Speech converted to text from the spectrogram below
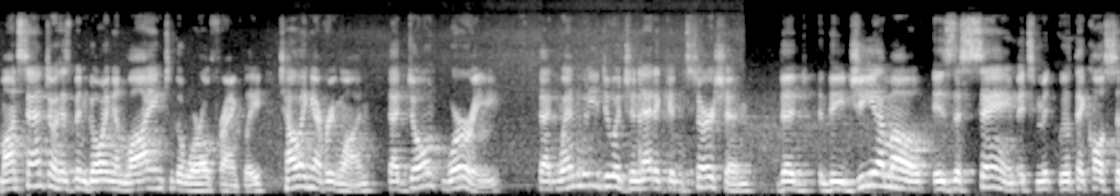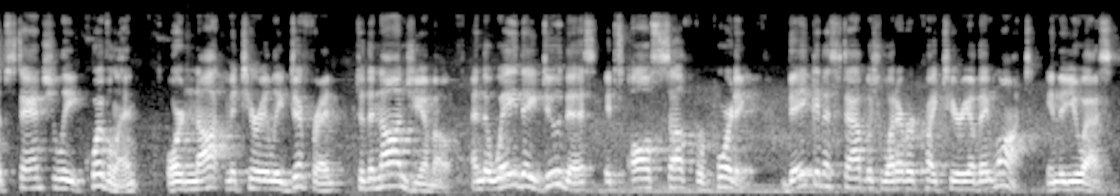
Monsanto has been going and lying to the world, frankly, telling everyone that don't worry, that when we do a genetic insertion, the, the GMO is the same, it's what they call substantially equivalent or not materially different to the non GMO. And the way they do this, it's all self reporting. They can establish whatever criteria they want in the US.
